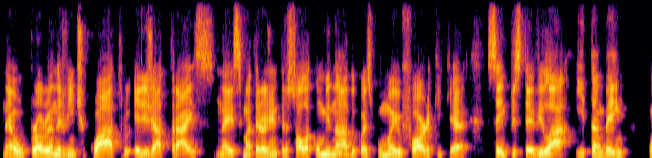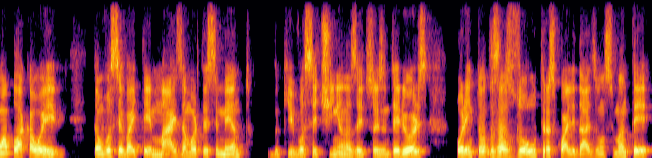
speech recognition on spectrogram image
Né, o ProRunner 24, ele já traz né, esse material de entressola combinado com a espuma Euphoric, que é, sempre esteve lá, e também com a placa Wave. Então você vai ter mais amortecimento do que você tinha nas edições anteriores, porém todas as outras qualidades vão se manter.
